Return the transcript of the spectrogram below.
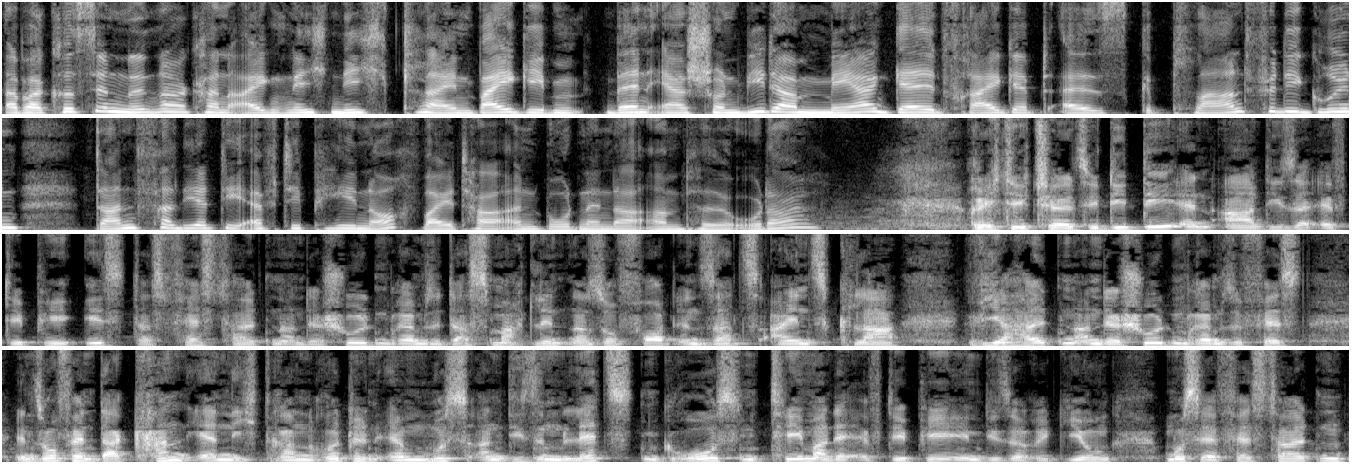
Aber Christian Lindner kann eigentlich nicht klein beigeben. Wenn er schon wieder mehr Geld freigibt als geplant für die Grünen, dann verliert die FDP noch weiter an Boden in der Ampel, oder? Richtig, Chelsea. Die DNA dieser FDP ist das Festhalten an der Schuldenbremse. Das macht Lindner sofort in Satz 1 klar. Wir halten an der Schuldenbremse fest. Insofern, da kann er nicht dran rütteln. Er muss an diesem letzten großen Thema der FDP in dieser Regierung, muss er festhalten.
